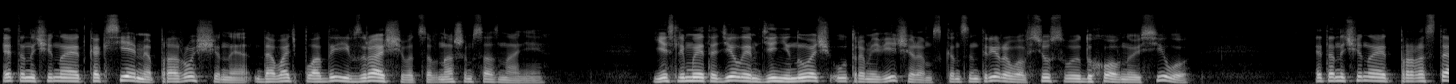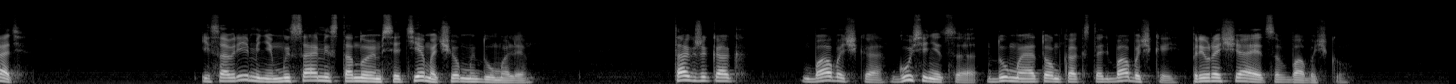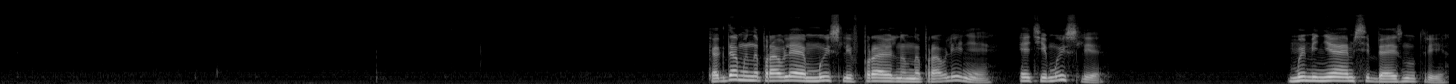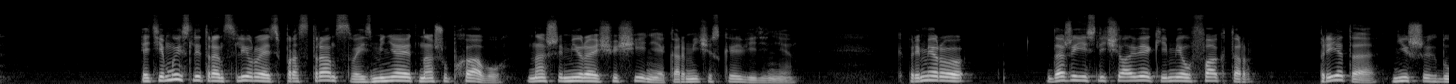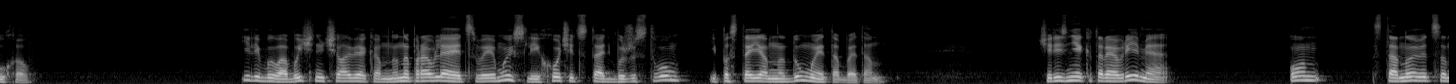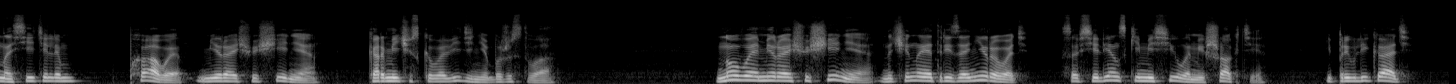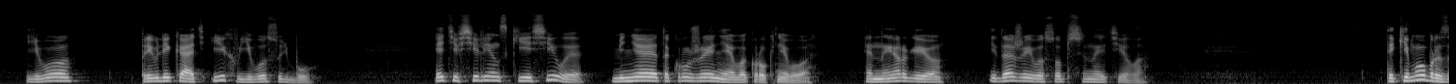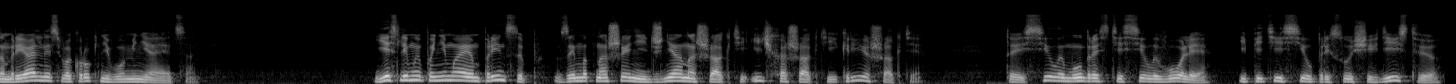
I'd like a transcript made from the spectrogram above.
это начинает как семя пророщенное давать плоды и взращиваться в нашем сознании. Если мы это делаем день и ночь, утром и вечером, сконцентрировав всю свою духовную силу, это начинает прорастать, и со временем мы сами становимся тем, о чем мы думали – так же, как бабочка, гусеница, думая о том, как стать бабочкой, превращается в бабочку. Когда мы направляем мысли в правильном направлении, эти мысли, мы меняем себя изнутри. Эти мысли, транслируясь в пространство, изменяют нашу бхаву – наше мироощущение, кармическое видение. К примеру, даже если человек имел фактор прета низших духов, или был обычным человеком, но направляет свои мысли и хочет стать божеством и постоянно думает об этом, через некоторое время он становится носителем пхавы, мироощущения, кармического видения божества – Новое мироощущение начинает резонировать со вселенскими силами Шакти и привлекать его, привлекать их в его судьбу. Эти вселенские силы меняют окружение вокруг него, энергию и даже его собственное тело. Таким образом, реальность вокруг него меняется – если мы понимаем принцип взаимоотношений джняна шакти, ичха шакти и крия шакти, то есть силы мудрости, силы воли и пяти сил, присущих действию,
